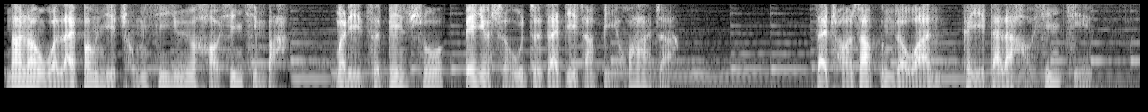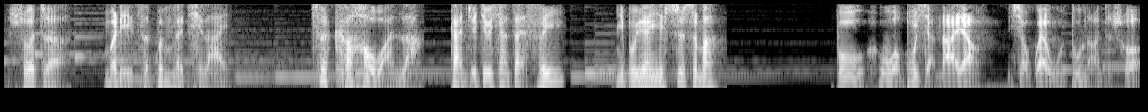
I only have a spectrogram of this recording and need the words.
那让我来帮你重新拥有好心情吧。”莫里茨边说边用手指在地上比划着。在床上蹦着玩可以带来好心情，说着，莫里茨蹦了起来，这可好玩了，感觉就像在飞。你不愿意试试吗？不，我不想那样。小怪物嘟囔着说，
